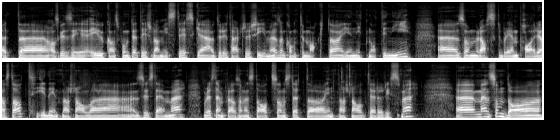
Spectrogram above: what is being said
et eh, hva skal vi si, i utgangspunktet et islamistisk eh, autoritært regime som kom til makta i 1989, eh, som raskt ble en pariastat i det internasjonale systemet. Ble stempla som en stat som støtta internasjonal terrorisme. Eh, men som da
